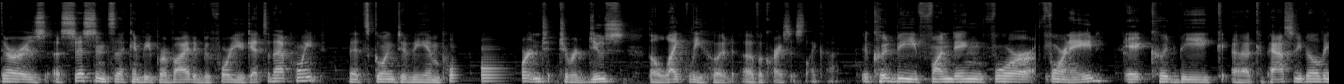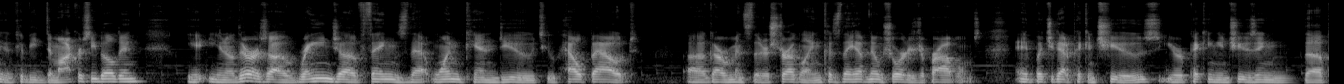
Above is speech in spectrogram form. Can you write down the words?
There is assistance that can be provided before you get to that point that's going to be important to reduce the likelihood of a crisis like that. It could be funding for foreign aid, it could be uh, capacity building, it could be democracy building. You, you, know, there is a range of things that one can do to help out uh, governments that are struggling because they have no shortage of problems. And, but you got to pick and choose. You're picking and choosing the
